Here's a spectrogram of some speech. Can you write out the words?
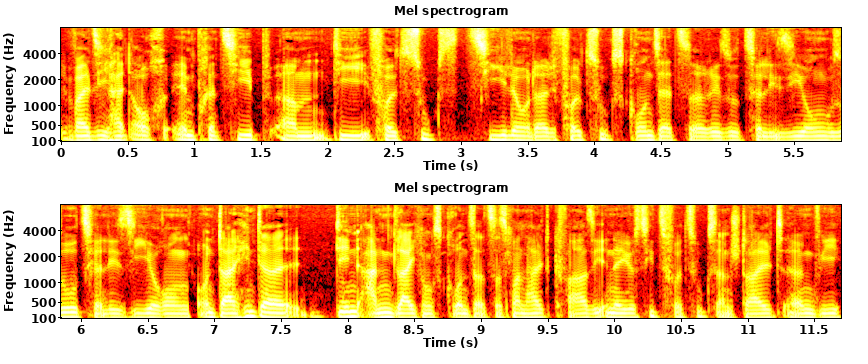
weil sie halt auch im Prinzip ähm, die Vollzugsziele oder die Vollzugsgrundsätze, Resozialisierung, Sozialisierung und dahinter den Angleichungsgrundsatz, dass man halt quasi in der Justizvollzugsanstalt irgendwie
